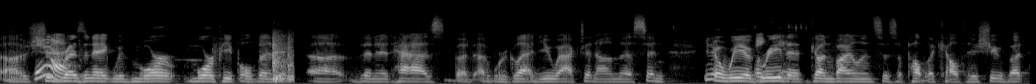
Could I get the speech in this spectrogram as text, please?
uh, should yeah. resonate with more more people than it, uh, than it has. But uh, we're glad you acted on this. And You know, we agree that gun violence is a public health issue, but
